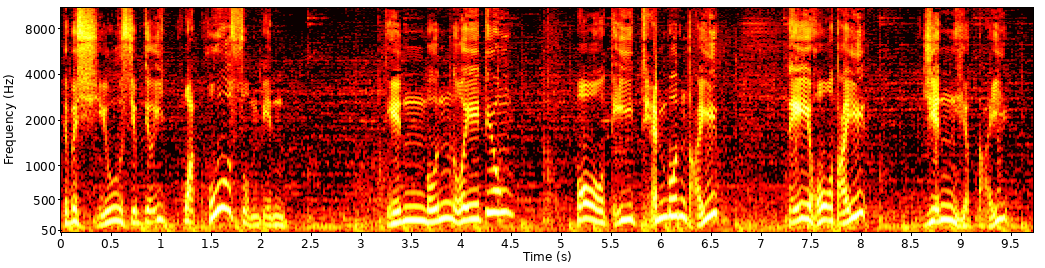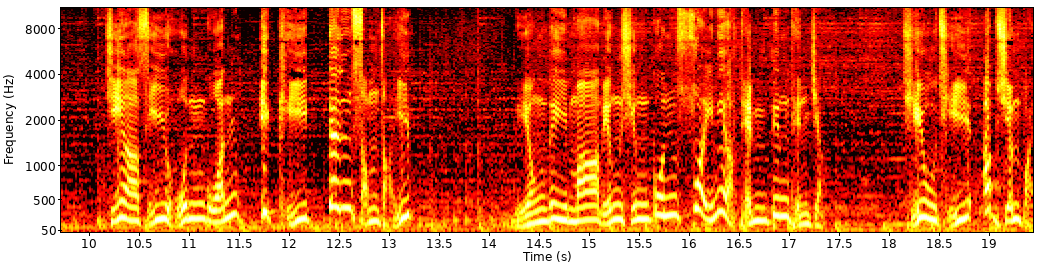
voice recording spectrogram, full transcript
特别收拾着伊岳父孙膑。天门内中布置天文台、地火台、人血台。正是混元一气顶三才，命你马明星君率领天兵天将，手持压仙牌，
